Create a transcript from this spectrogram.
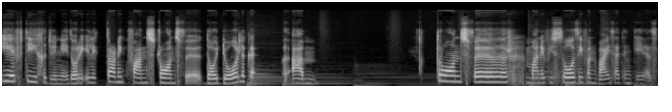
EFT gedoen het, daardie electronic funds transfer, daai dadelike um transfer manifestasie van wysheid en kennis.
